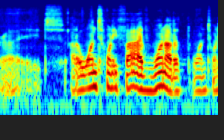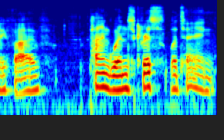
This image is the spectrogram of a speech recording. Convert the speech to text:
Right, out of 125, one out of 125, Penguins, Chris Letang.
